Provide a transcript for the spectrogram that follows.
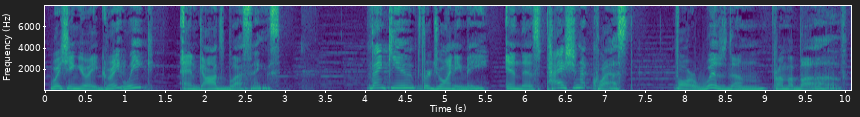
wishing you a great week and God's blessings. Thank you for joining me in this passionate quest for wisdom from above.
